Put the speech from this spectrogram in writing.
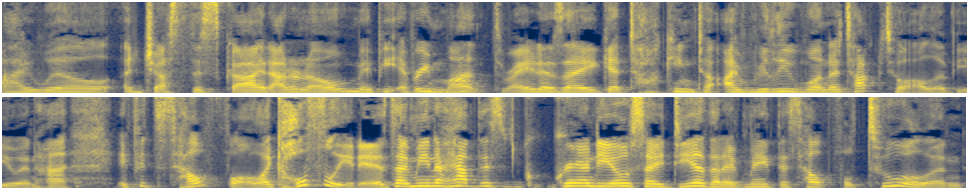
I will adjust this guide, I don't know, maybe every month, right? As I get talking to, I really want to talk to all of you and if it's helpful, like hopefully it is. I mean, I have this grandiose idea that I've made this helpful tool and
